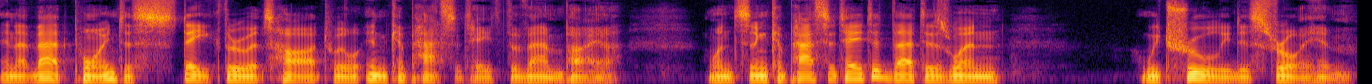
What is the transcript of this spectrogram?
and at that point, a stake through its heart will incapacitate the vampire. Once incapacitated, that is when we truly destroy him.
